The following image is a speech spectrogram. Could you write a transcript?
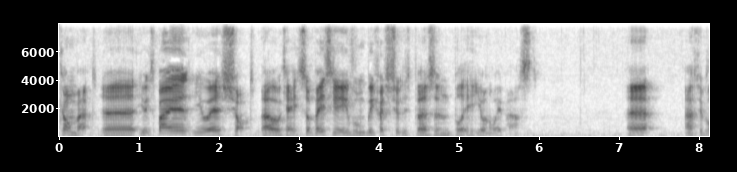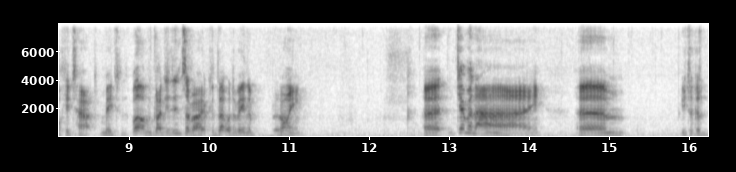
combat. Uh, you expired. You were shot. Oh, okay. So basically, when we tried to shoot this person, bullet hit you on the way past. Uh, after blockage hat made. Well, I'm glad you didn't survive because that would have been annoying. Uh, Gemini. Um, you took a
